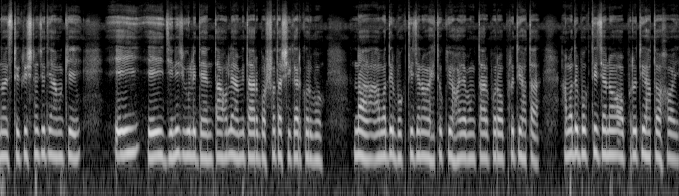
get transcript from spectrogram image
নয়, শ্রীকৃষ্ণ যদি আমাকে এই এই জিনিসগুলি দেন, তাহলে আমি তার বর্ষতা স্বীকার করব। না, আমাদের ভক্তি যেন অহেতুকী হয় এবং তারপর অপ্রতিহতা। আমাদের ভক্তি যেন অপ্রতিহত হয়,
